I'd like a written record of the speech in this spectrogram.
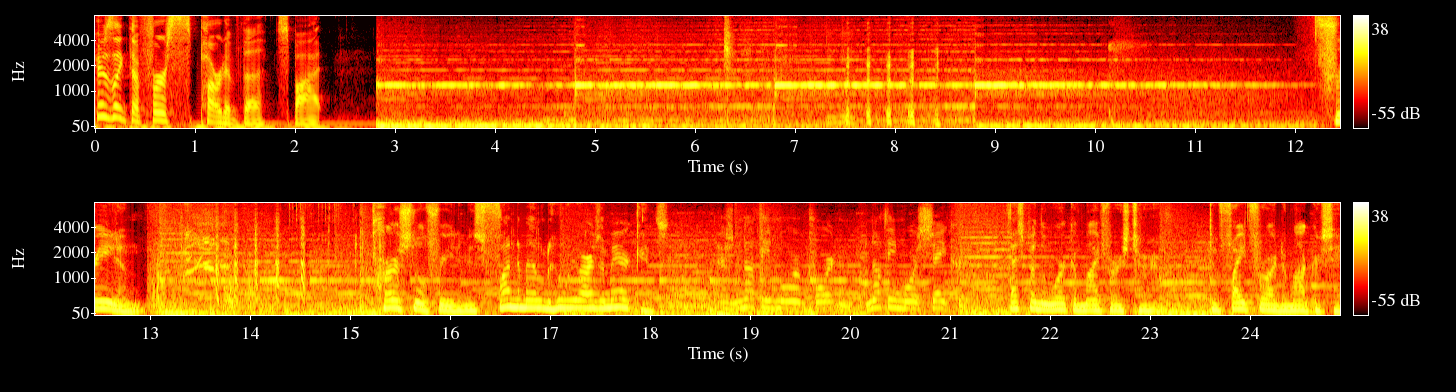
here's like the first part of the spot Freedom. Personal freedom is fundamental to who we are as Americans. There's nothing more important, nothing more sacred. That's been the work of my first term to fight for our democracy,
